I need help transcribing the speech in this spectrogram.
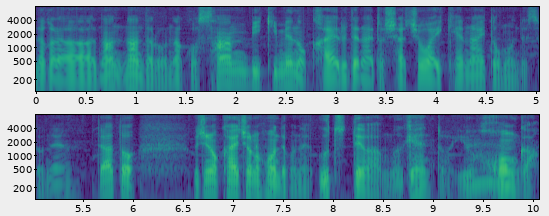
だからなんなんだろうなこう3匹目のカエルでないと社長はいけないと思うんですよね。であとうちの会長の本でもね「打つ手は無限」という本が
